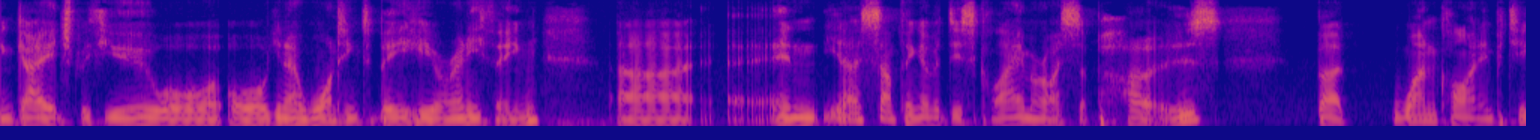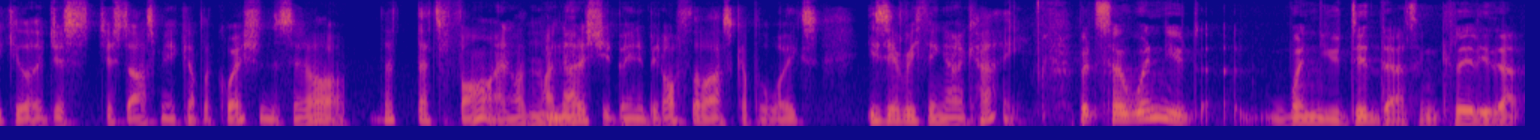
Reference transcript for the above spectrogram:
engaged with you or or you know wanting to be here or anything. Uh, and you know something of a disclaimer, I suppose. But one client in particular just just asked me a couple of questions and said, "Oh, that, that's fine. I, mm. I, noticed you'd been a bit off the last couple of weeks. Is everything okay?" But so when you when you did that, and clearly that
